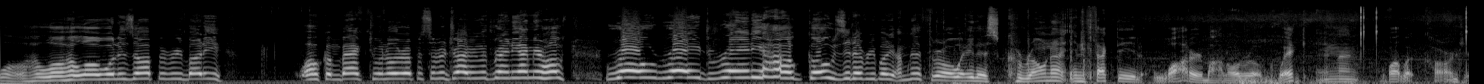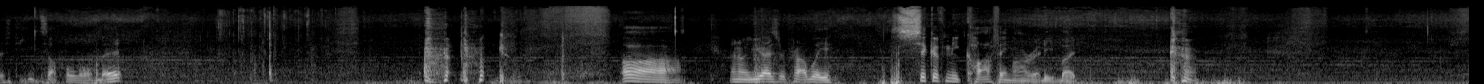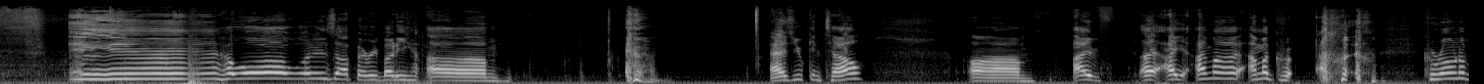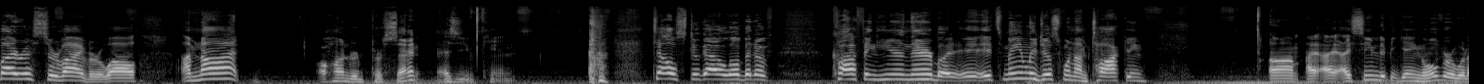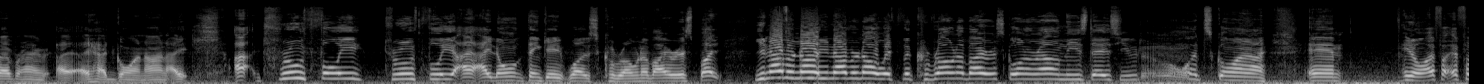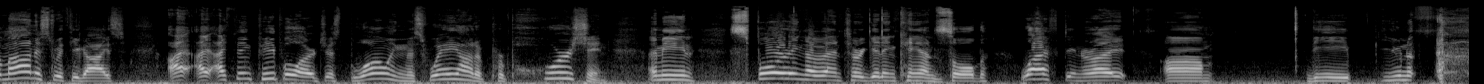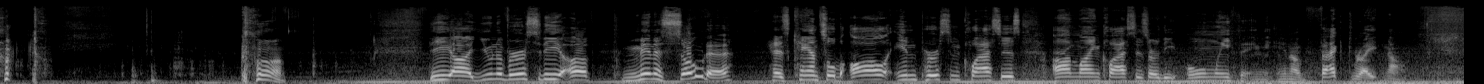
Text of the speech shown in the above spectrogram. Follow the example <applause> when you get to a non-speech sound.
Hello, hello, hello. What is up, everybody? Welcome back to another episode of Driving with Randy. I'm your host, Road Rage Randy. How goes it, everybody? I'm to throw away this Corona infected water bottle real quick, and then while the car just heats up a little bit. oh, <coughs> I know you guys are probably sick of me coughing already, but. <coughs> And hello, what is up, everybody? Um, <clears throat> as you can tell, um, I've I, I I'm a I'm a <coughs> coronavirus survivor. Well, I'm not hundred percent, as you can <coughs> tell. Still got a little bit of coughing here and there, but it's mainly just when I'm talking um, I, I, I, seem to be getting over whatever I, I, I had going on. I, I truthfully, truthfully, I, I don't think it was coronavirus, but you never know. You never know with the coronavirus going around these days. You don't know what's going on, and you know if, if I'm honest with you guys, I, I, I think people are just blowing this way out of proportion. I mean, sporting events are getting canceled left and right. Um, the uni- the uh, University of Minnesota has canceled all in-person classes. Online classes are the only thing in effect right now.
